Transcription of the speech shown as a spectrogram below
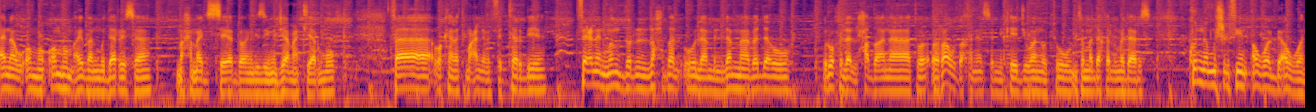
أنا وامهم أمهم أيضا مدرسة محمد السير دور انجليزي من جامعة اليرموك ف وكانت معلمة في التربية. فعلا منذ اللحظة الأولى من لما بدأوا يروحوا للحضانات روضة خلينا نسمي KG 1 و 2 مثل ما دخلوا المدارس. كنا مشرفين أول بأول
